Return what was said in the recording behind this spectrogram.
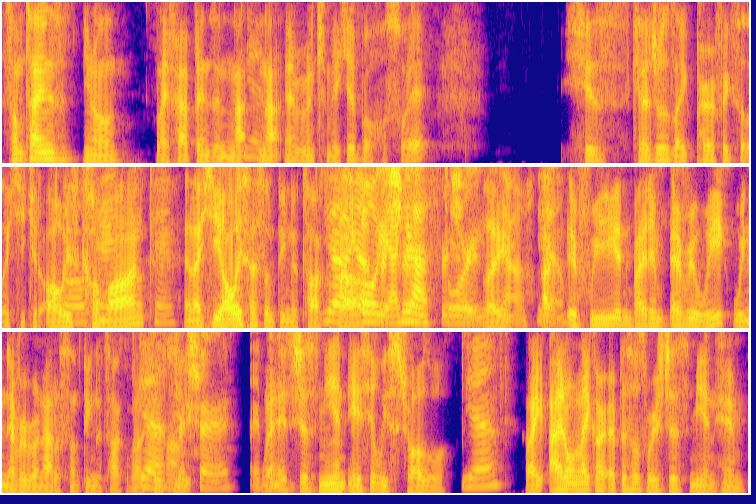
sometimes you know life happens and not Yeah. not everyone can make it. But Josue, his schedule is like perfect, so like he could always oh, come Okay, on, Okay. and like he always has something to talk Yeah, about. yeah. oh for yeah, sure, he has for sure. stories. Like yeah. I- Yeah. if we invite him every week, we never run out of something to talk about. Yeah, 'cause for he- sure. I When bet. it's just me and Asia, we struggle. yeah. Like I don't like our episodes where it's just me and him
